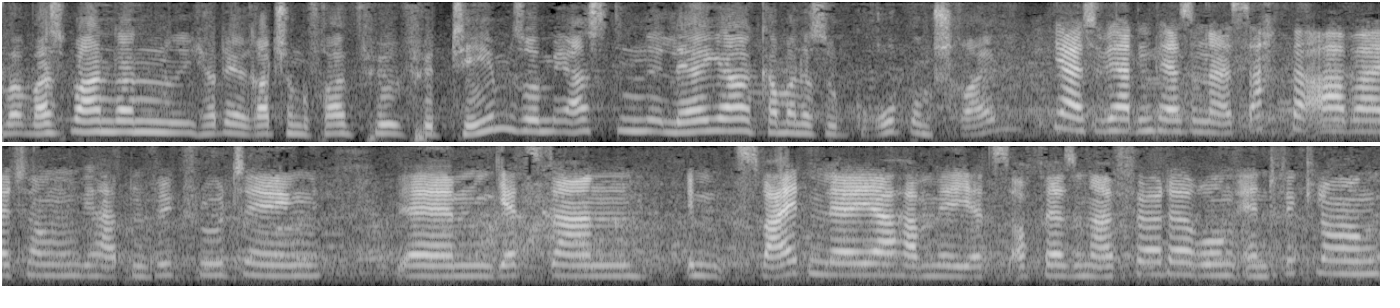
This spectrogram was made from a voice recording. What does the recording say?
was waren dann, ich hatte ja gerade schon gefragt, für, für Themen so im ersten Lehrjahr? Kann man das so grob umschreiben? Ja, also wir hatten Personalsachbearbeitung, wir hatten Recruiting. Ähm, jetzt dann im zweiten Lehrjahr haben wir jetzt auch Personalförderung, Entwicklung,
